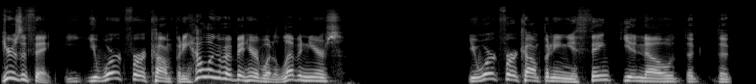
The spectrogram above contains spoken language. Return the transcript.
here's the thing. You work for a company. How long have I been here? What, 11 years? You work for a company and you think you know the the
